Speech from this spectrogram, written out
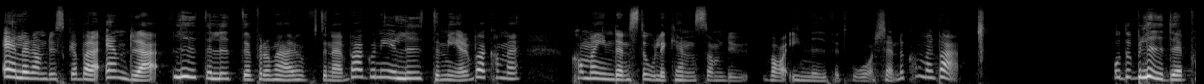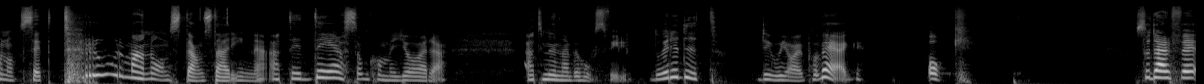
Eller om du ska bara ändra lite, lite på de här höfterna, bara gå ner lite mer, bara komma, komma in den storleken som du var inne i för två år sedan. Då kommer bara... Och då blir det på något sätt, tror man någonstans där inne, att det är det som kommer göra att mina behov fylls. Då är det dit du och jag är på väg. Och så därför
